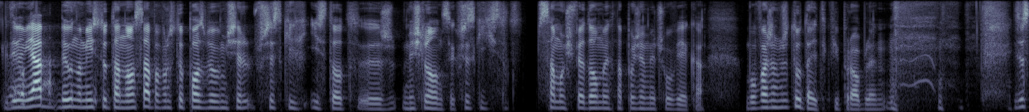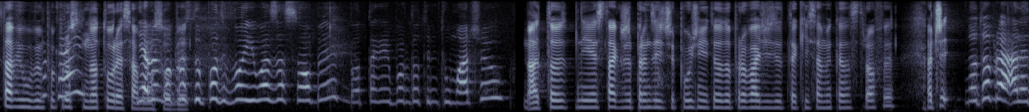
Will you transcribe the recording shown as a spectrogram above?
gdybym ja był na miejscu Thanosa, po prostu pozbyłbym się wszystkich istot ż- myślących, wszystkich istot samoświadomych na poziomie człowieka. Bo uważam, że tutaj tkwi problem. I zostawiłbym po prostu naturę samą Ja bym po sobie. prostu podwoiła zasoby, bo tak jakby on to tym tłumaczył. No, ale to nie jest tak, że prędzej czy później to doprowadzi do takiej samej katastrofy? Znaczy, No dobra, ale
